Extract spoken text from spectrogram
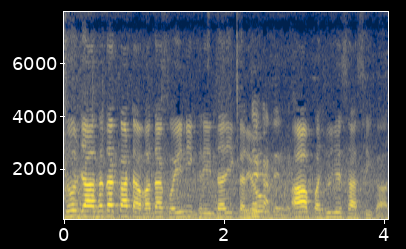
ਚੋ ਜਾ ਸਕਦਾ ਘਾਟਾ ਵਾਧਾ ਕੋਈ ਨਹੀਂ ਖਰੀਦਦਾਰੀ ਕਰਿਓ। ਆ ਪਸ਼ੂ ਜੇ ਸਤਿ ਸ਼੍ਰੀ ਅਕਾਲ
